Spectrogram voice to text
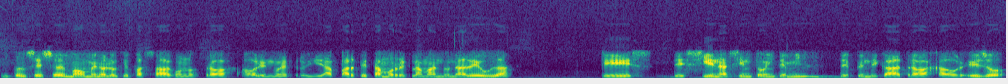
Entonces eso es más o menos lo que pasaba con los trabajadores nuestros. Y aparte estamos reclamando una deuda que es de 100 a 120 mil, depende de cada trabajador. Ellos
